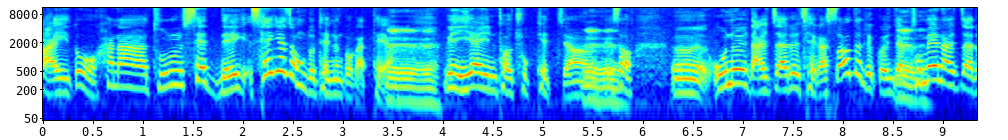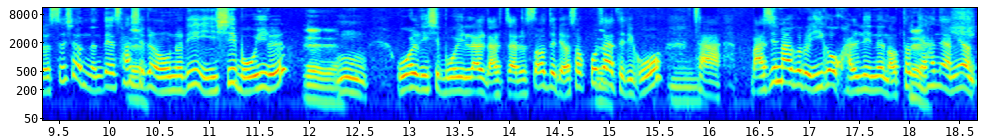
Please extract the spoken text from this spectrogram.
아이도 하나, 둘, 셋, 네, 개- 세개 정도 되는 것 같아요. 네. 그냥 이 아이는 더 좋겠죠. 네. 그래서 어, 오늘 날짜를 제가 써드릴 거예요. 이제 네. 구매 날짜를 쓰셨는데 사실은 오늘이 25일, 네. 네. 음, 5월 25일 날 날짜를 써드려서 꽂아드리고 자 마지막으로 이거 관리는 어떻게 네. 하냐면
